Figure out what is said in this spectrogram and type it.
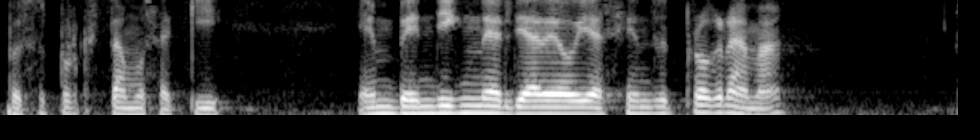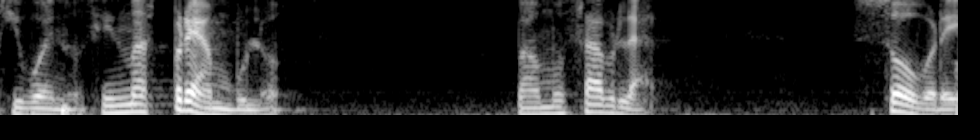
pues es porque estamos aquí en Bendigna el día de hoy haciendo el programa. Y bueno, sin más preámbulo, vamos a hablar sobre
